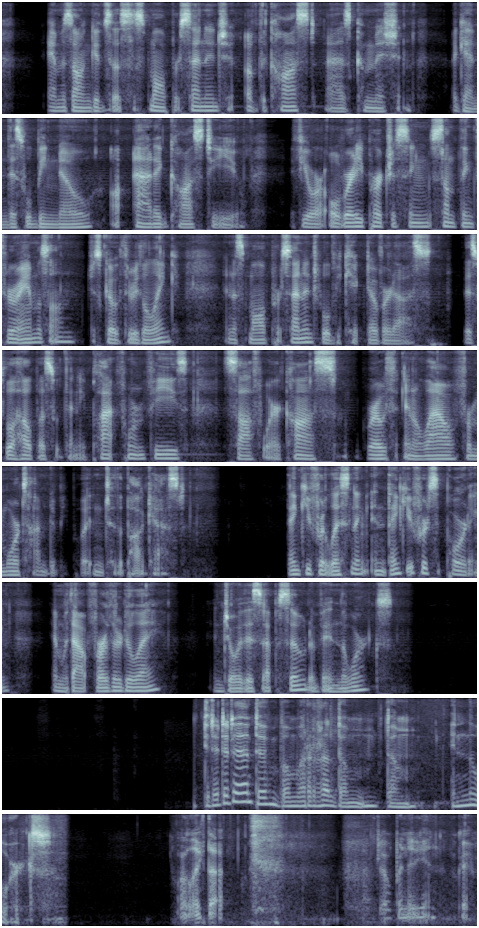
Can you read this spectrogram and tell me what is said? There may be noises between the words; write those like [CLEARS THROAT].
Amazon gives us a small percentage of the cost as commission. Again, this will be no added cost to you. If you are already purchasing something through Amazon, just go through the link and a small percentage will be kicked over to us. This will help us with any platform fees, software costs, growth, and allow for more time to be put into the podcast. Thank you for listening and thank you for supporting. And without further delay, enjoy this episode of In the Works. In the works. I like that. I have to open it again. Okay.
